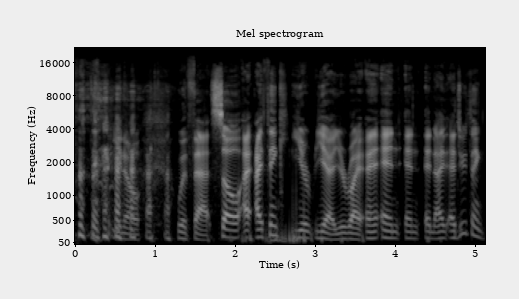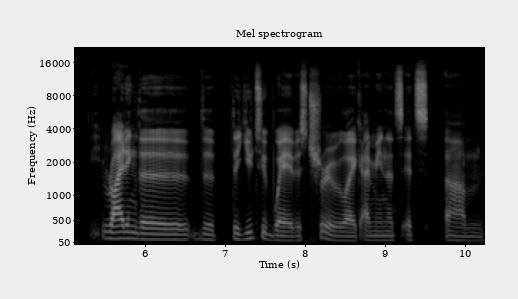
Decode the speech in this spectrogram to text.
you know, with that. So I, I think you're yeah you're right, and and and, and I, I do think riding the the the YouTube wave is true. Like I mean, it's it's um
